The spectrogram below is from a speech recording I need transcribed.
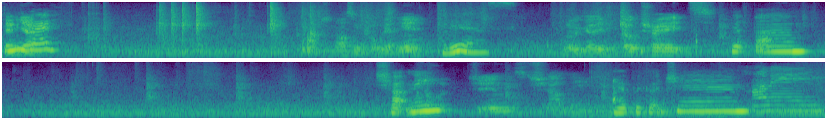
There you There go. It's cool. It is. What do we got here? Dog treats. Lip balm. Chutney. Gins, chutney. Apricot jam. Honey.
